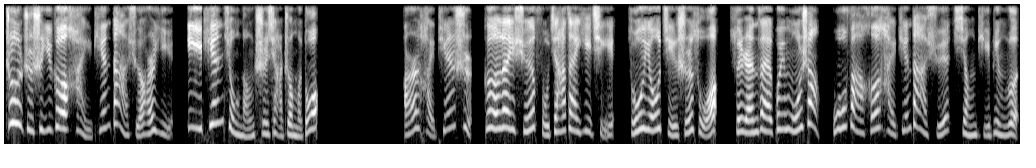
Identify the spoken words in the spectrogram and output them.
这只是一个海天大学而已，一天就能吃下这么多。而海天市各类学府加在一起，足有几十所。虽然在规模上无法和海天大学相提并论，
